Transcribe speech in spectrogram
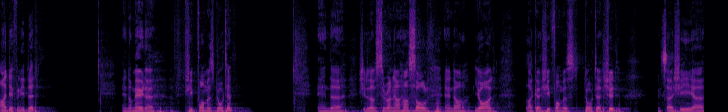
I definitely did. And I married a, a sheep farmer's daughter. And uh, she loves to run our household and our yard like a sheep farmer's daughter should. And so she, uh,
